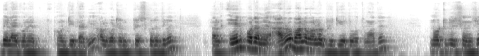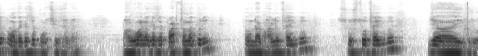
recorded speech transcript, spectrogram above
বেল আইকনের ঘন্টি দাবি অল বাটন প্রেস করে দেবেন। তাহলে এরপরে আমি আরও ভালো ভালো ভিডিও দেবো তোমাদের নোটিফিকেশান হিসেবে তোমাদের কাছে পৌঁছে যাবে। ভগবানের কাছে প্রার্থনা করি, তোমরা ভালো থাকবে, সুস্থ থাকবে। জয় গুরু।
